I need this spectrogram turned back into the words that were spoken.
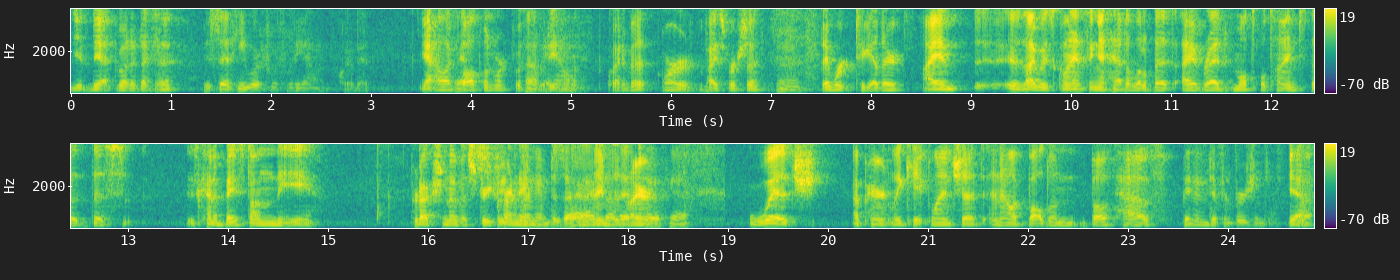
Yeah, what did I say? You said he worked with Woody Allen quite a bit. Yeah, Alec Yeah. Baldwin worked with Okay, Woody yeah. Allen quite a bit, or vice versa. Mm. They worked together. I am, as I was glancing ahead a little bit, I read multiple times that this is kind of based on the production of a streetcar, Streetcar named, named Desire. I named Desire. Yeah, which apparently Cate Blanchett and Alec Baldwin both have. been in different versions. of Yeah,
